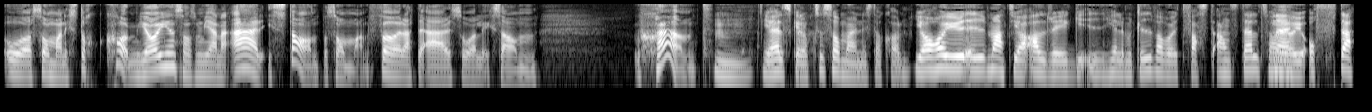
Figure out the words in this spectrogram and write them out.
Och sommaren i Stockholm. Jag är ju en sån som gärna är i stan på sommaren. För att det är så liksom skönt. Mm. Jag älskar också sommaren i Stockholm. Jag har ju i och med att jag aldrig i hela mitt liv har varit fast anställd så har Nej. jag ju ofta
